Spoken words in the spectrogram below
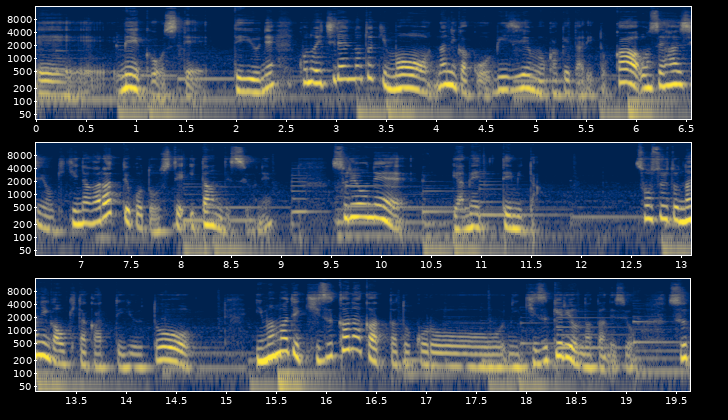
えー、メイクをしてっていうねこの一連の時も何かこう BGM をかけたりとか音声配信を聞きながらっていうことをしていたんですよね。それをねやめてみた。そうすると何が起きたかっていうと今まで気づかなかったところに気づけるようになったんですよ。すっ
